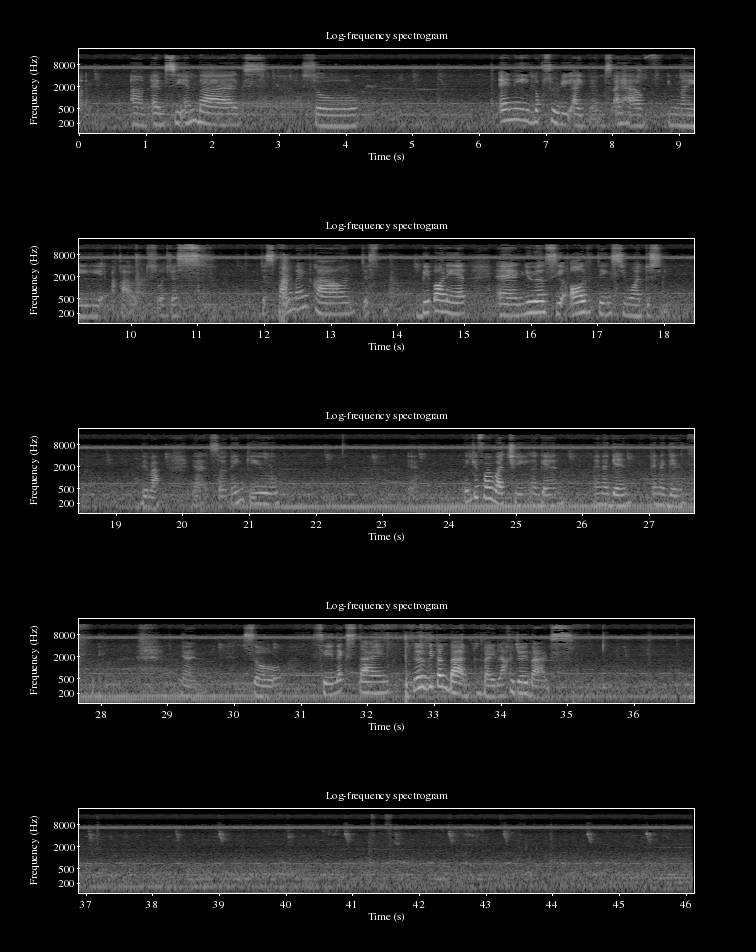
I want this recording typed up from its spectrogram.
um, MCM bags. So, any luxury items I have in my account. So, just, just follow my account, just beep on it, and you will see all the things you want to see. Diba? Yeah, so thank you. Yeah. Thank you for watching again and again and again. So, see you next time. Louis Vuitton bag by Lucky Joy Bags.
